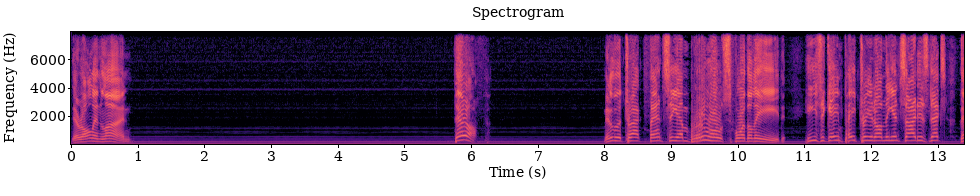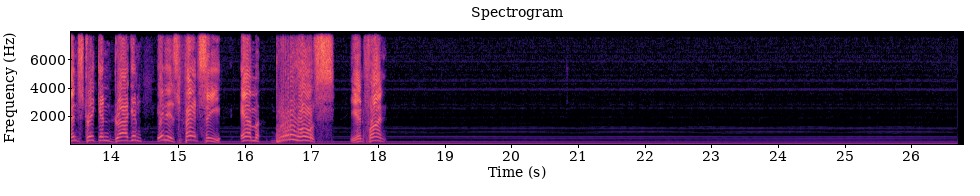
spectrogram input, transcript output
They're all in line. They're off. Middle of the track, Fancy Embrujos for the lead. Heza Game Patriot on the inside is next. Then Streaking Dragon. It is Fancy M. Brujos in front.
